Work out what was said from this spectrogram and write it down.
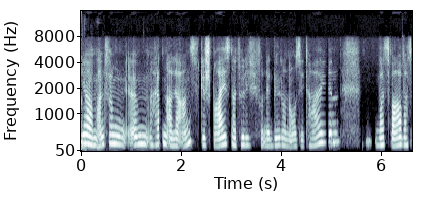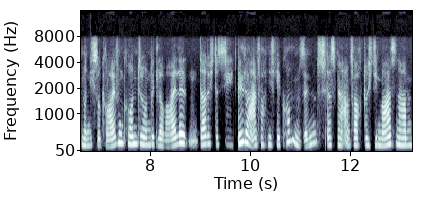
Ja, am Anfang ähm, hatten alle Angst, gespeist natürlich von den Bildern aus Italien, was war, was man nicht so greifen konnte. Und mittlerweile, dadurch, dass die Bilder einfach nicht gekommen sind, dass wir einfach durch die Maßnahmen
